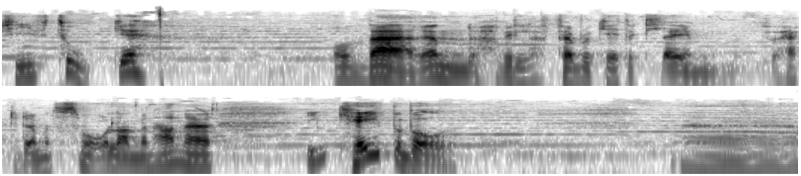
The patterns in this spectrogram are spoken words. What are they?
Chief Toke av Värend vill fabricate a claim för hertigdömet Småland men han är incapable. Uh,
